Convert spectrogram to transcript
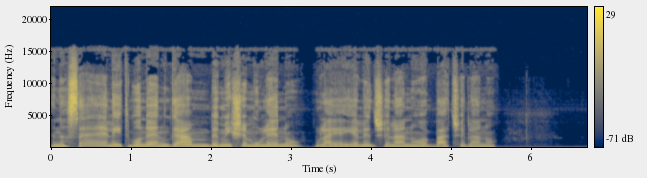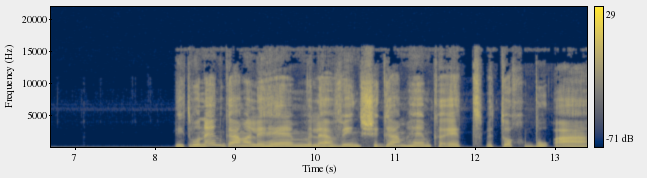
ננסה להתבונן גם במי שמולנו, אולי הילד שלנו, הבת שלנו. להתבונן גם עליהם ולהבין שגם הם כעת בתוך בועה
